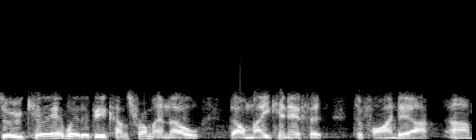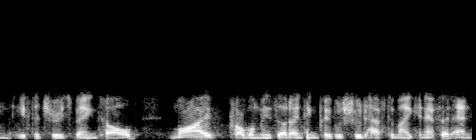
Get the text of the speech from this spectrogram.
do care where their beer comes from, and they'll they'll make an effort to find out um, if the truth's being told. My problem is I don't think people should have to make an effort, and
